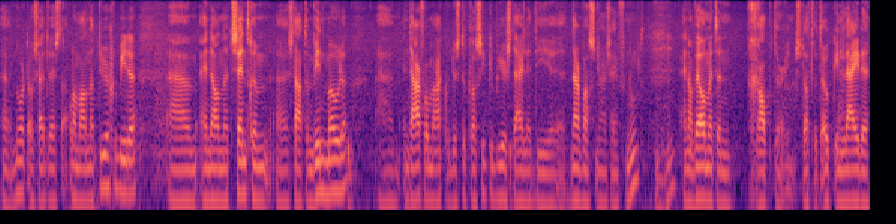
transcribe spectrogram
eh, Noordoost, Zuidwest allemaal natuurgebieden. Ehm, en dan het centrum staat een windmolen. Ehm, en daarvoor maken we dus de klassieke bierstijlen die naar Wassenaar zijn vernoemd. Mhm. En dan wel met een grap erin. Zodat we het ook in Leiden,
